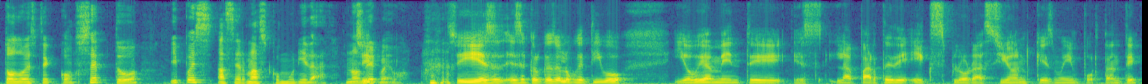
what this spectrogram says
todo este concepto y pues hacer más comunidad, ¿no? Sí. De nuevo. Sí, ese, ese creo que es el objetivo y obviamente es la parte de exploración que es muy importante.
